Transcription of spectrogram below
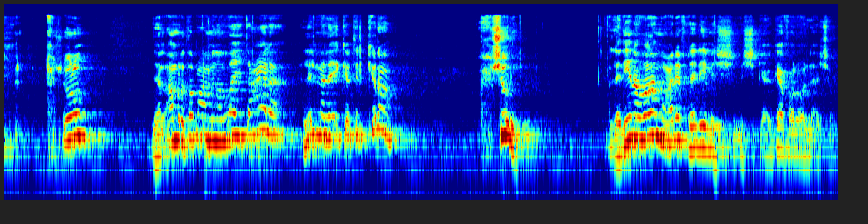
احشروا ده الأمر طبعا من الله تعالى للملائكة الكرام احشروا الذين ظلموا عرفنا ليه مش مش كفروا ولا اشركوا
